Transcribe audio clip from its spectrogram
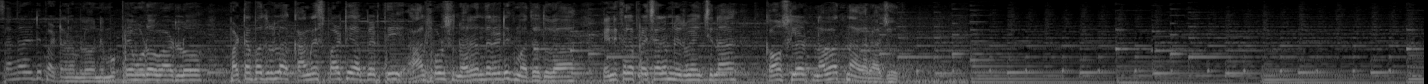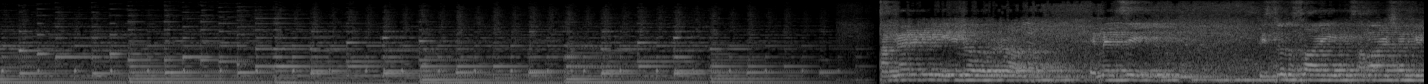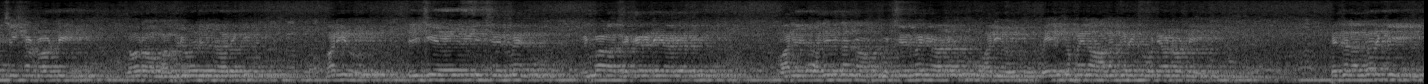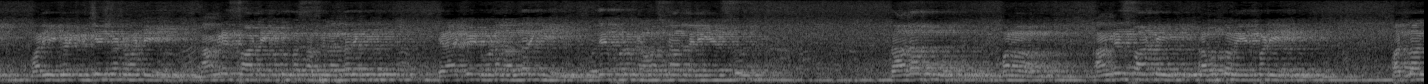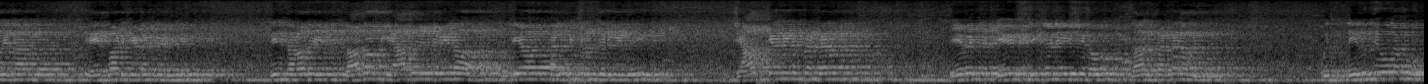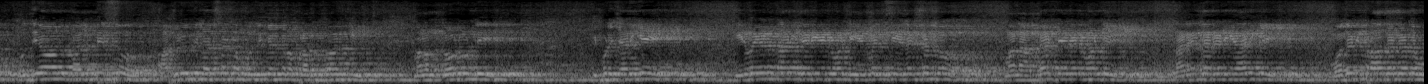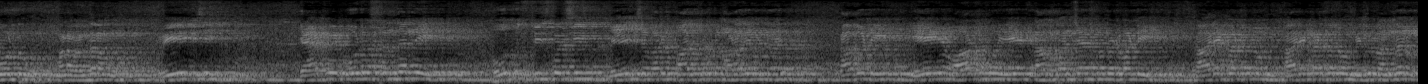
సంగారెడ్డి పట్టణంలోని ముప్పై మూడో వార్డులో పట్టభద్రుల కాంగ్రెస్ పార్టీ అభ్యర్థి ఆల్ఫోర్స్ నరేందర్ రెడ్డికి మద్దతుగా ఎన్నికల ప్రచారం నిర్వహించిన కౌన్సిలర్ నవత్ నాగరాజు. సంగారెడ్డి విస్తృత స్థాయి సమావేశానికి ఇచ్చేసినటువంటి గౌరవ మంత్రివర్యుల గారికి మరియు టీజీఐఎస్సీ చైర్మన్ నిమ్మాల సెక్రటరీ గారికి మరియు అదేవిధంగా ఒక చైర్మన్ గారికి మరియు వేదిక పైన అలంకరించబడినటువంటి పెద్దలందరికీ మరియు ఇక్కడికి ఇచ్చేసినటువంటి కాంగ్రెస్ పార్టీ కుటుంబ సభ్యులందరికీ గ్రాడ్యుయేట్ ఓటర్లందరికీ ఉదయపూర్వక నమస్కారాలు తెలియజేస్తూ దాదాపు మన కాంగ్రెస్ పార్టీ ప్రభుత్వం ఏర్పడి పద్నాలుగు ఏర్పాటు చేయడం జరిగింది. దీని తర్వాత దాదాపు యాభై ఐదు వేల ఉద్యోగాలు కల్పించడం జరిగింది. జాబ్ క్యాలెండర్ ప్రకారం ఏవైతే డేట్స్ డిక్లేర్ చేసారో దాని ప్రకారం నిరుద్యోగులకు ఉద్యోగాలు కల్పిస్తూ అభివృద్ధి లక్ష్యంగా ముందుకెళ్తున్న ప్రభుత్వానికి మనం తోడుండి ఇప్పుడు జరిగే ఇరవై ఏడు తారీఖు జరిగేటువంటి ఎమ్మెల్సీ ఎలక్షన్లో మన అభ్యర్థి అయినటువంటి నరేందర్ రెడ్డి గారికి మొదటి ప్రాధాన్యత ఓటు మనమందరం ఉన్నటువంటి కార్యకర్తలు కార్యకర్తలు మిత్రులందరూ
